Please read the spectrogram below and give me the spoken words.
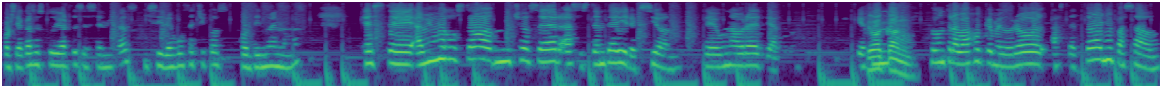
Por si acaso estudio artes escénicas. Y si les gusta, chicos, continúen nomás. Este, a mí me gustó mucho ser asistente de dirección de una obra de teatro. Que Qué fue un- bacán. fue un trabajo que me duró hasta todo el año pasado.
